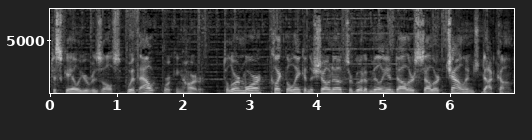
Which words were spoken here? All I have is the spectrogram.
to scale your results without working harder. To learn more, click the link in the show notes or go to milliondollarsellerchallenge.com.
